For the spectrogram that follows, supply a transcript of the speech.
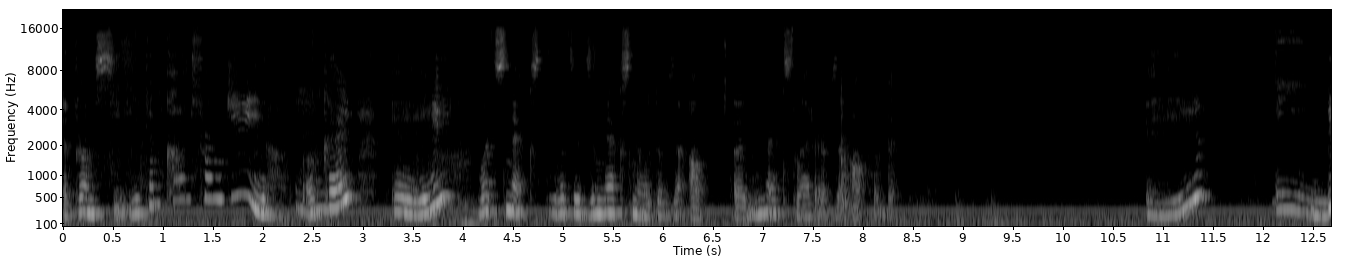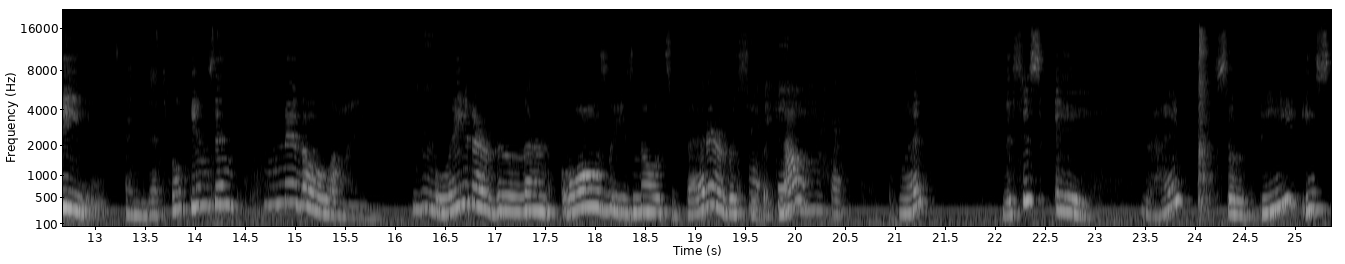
uh, from C. You can count from G. Mhm. Okay. A. What's next? What is the next note of the al- uh, next letter of the alphabet? A. B. B, and that will be in the middle line. Mhm. Later we'll learn all these notes better with you, but now, what? This is A, right? So B is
